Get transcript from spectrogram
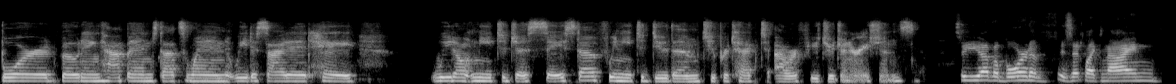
board voting happened. That's when we decided hey we don't need to just say stuff. We need to do them to protect our future generations. So you have a board of is it like nine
